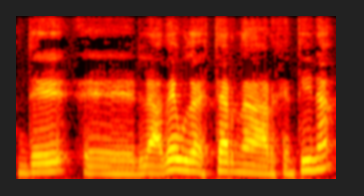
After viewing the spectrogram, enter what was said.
de eh, la deuda externa argentina.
